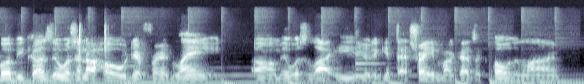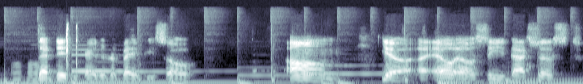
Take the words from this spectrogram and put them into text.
but because it was in a whole different lane, um, it was a lot easier to get that trademark as a clothing line mm-hmm. that didn't cater to babies. So, um, yeah, a LLC that's just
